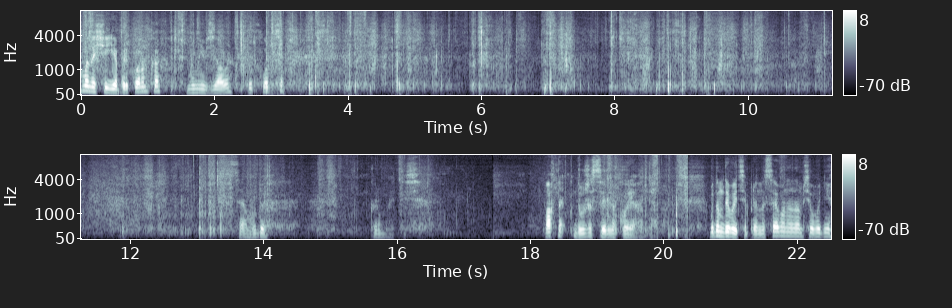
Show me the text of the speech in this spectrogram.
У мене ще є прикормка, мені взяли тут хлопці. Все, буду кормитись. Пахне дуже сильно коріандром. Будемо дивитися, принесе вона нам сьогодні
